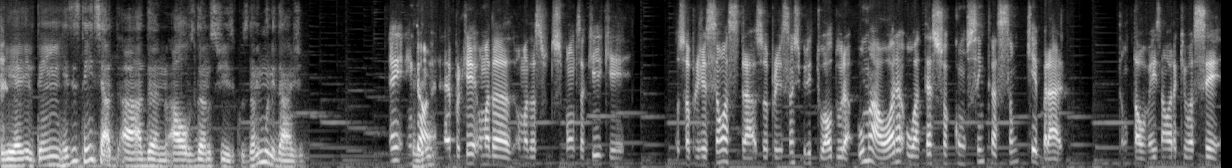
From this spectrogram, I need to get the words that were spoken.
Ele, é, ele tem resistência a, a dano, aos danos físicos, não imunidade. É, então, é porque uma, da, uma das, dos pontos aqui que a sua projeção astral, a sua projeção espiritual dura uma hora ou até sua concentração quebrar. Então, talvez na hora que você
